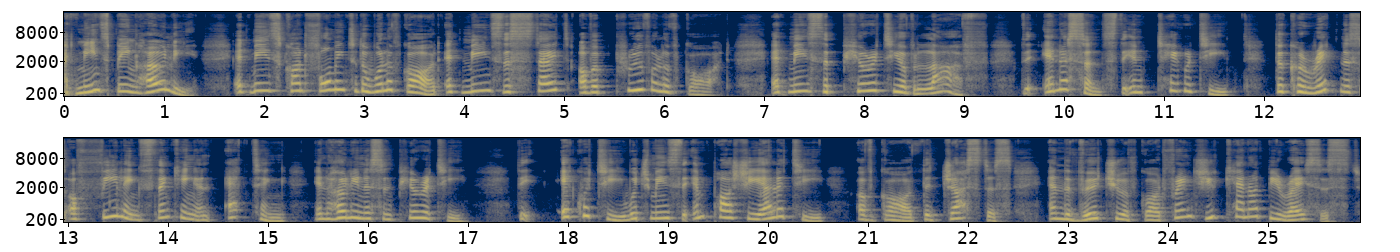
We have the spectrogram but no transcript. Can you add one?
It means being holy. It means conforming to the will of God. It means the state of approval of God. It means the purity of life, the innocence, the integrity, the correctness of feeling, thinking, and acting in holiness and purity, the equity, which means the impartiality of God, the justice and the virtue of God. Friends, you cannot be racist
